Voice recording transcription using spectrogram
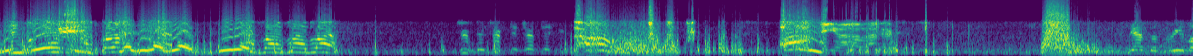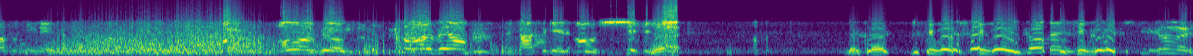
Wing going! Yeah, good luck, yeah. Good luck. Blah, blah, blah. Drift it, drift it, drift it. Oh! Oh! Yeah, the three local teenagers. Want to film. Want to film. Intoxicated. Oh shit. What? Close? Just keep going. Keep going. Keep going. Keep going. Keep going.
